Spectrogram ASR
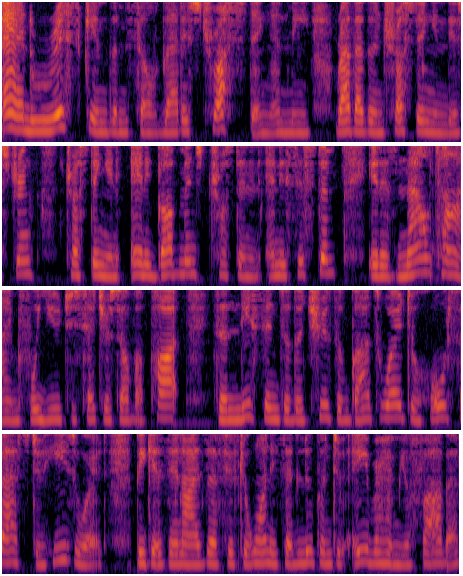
and risking themselves, that is, trusting in me rather than trusting in their strength, trusting in any government, trusting in any system. It is now time for you to set yourself apart, to listen to the truth of God's word, to hold fast to his word. Because in Isaiah 51, he said, Look unto Abraham your father,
